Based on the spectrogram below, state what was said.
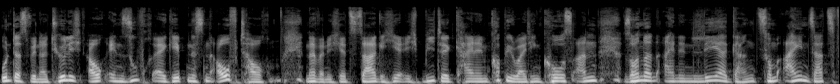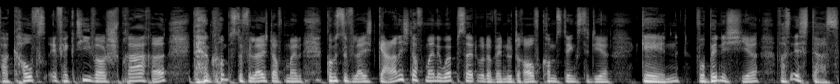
und dass wir natürlich auch in Suchergebnissen auftauchen. Na, wenn ich jetzt sage hier, ich biete keinen Copywriting-Kurs an, sondern einen Lehrgang zum Einsatz verkaufseffektiver Sprache, dann kommst du vielleicht auf mein, kommst du vielleicht gar nicht auf meine Website oder wenn du drauf kommst, denkst du dir, gehen, wo bin ich hier? Was ist das?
